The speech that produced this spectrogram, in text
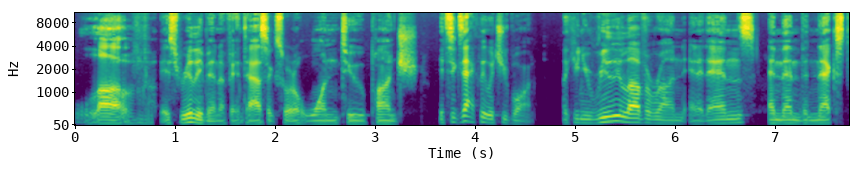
love. It's really been a fantastic sort of one two punch. It's exactly what you'd want. Like when you really love a run and it ends, and then the next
